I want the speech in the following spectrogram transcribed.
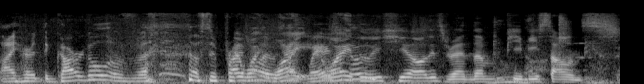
I heard the gargle of uh, of the Why, primal. Why, why, like, why do we hear all these random PB sounds?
